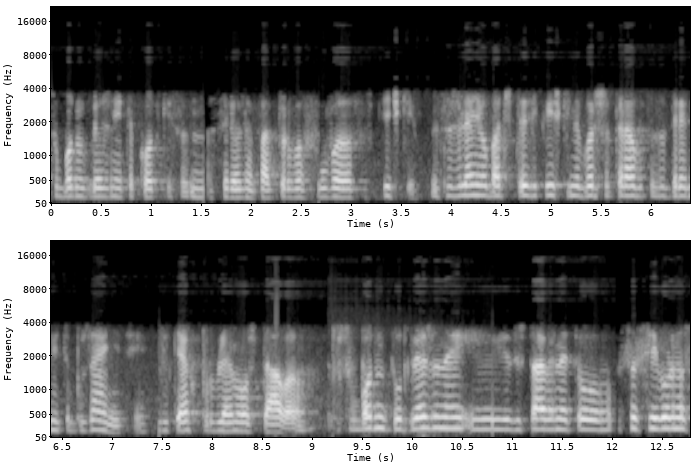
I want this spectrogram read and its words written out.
свободно отглежданите котки са сериозен фактор в лува с птички. За съжаление обаче тези клишки не вършат работа за древните бозайници. За тях проблема остава. Свободното отглеждане и изоставянето със сигурност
